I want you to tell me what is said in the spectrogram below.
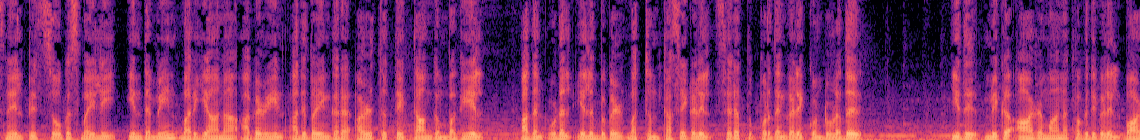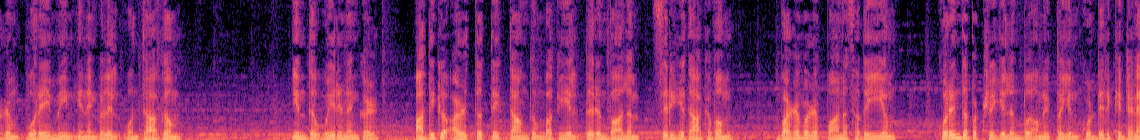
ஸ்னேல்பிஷ் சோகஸ்மைலி இந்த மீன் மரியானா அகழியின் அதிபயங்கர அழுத்தத்தை தாங்கும் வகையில் அதன் உடல் எலும்புகள் மற்றும் தசைகளில் சிறப்பு புரதங்களை கொண்டுள்ளது. இது மிக ஆழமான பகுதிகளில் வாழும் ஒரே மீன் இனங்களில் ஒன்றாகும். இந்த உயிரினங்கள் அதிக அழுத்தத்தை தாங்கும் வகையில் பெரும்பாலும் சிறியதாகவும் வழவழப்பான சதையையும் குறைந்தபட்ச எலும்பு அமைப்பையும் கொண்டிருக்கின்றன.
